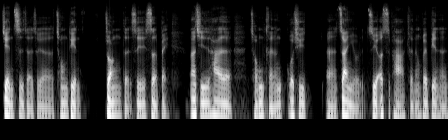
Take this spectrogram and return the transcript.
建制的这个充电桩的这些设备。那其实它的从可能过去呃占有只有二十趴，可能会变成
